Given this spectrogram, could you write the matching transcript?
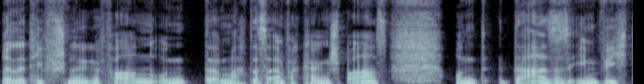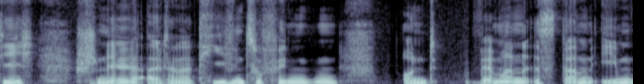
relativ schnell gefahren und da macht das einfach keinen Spaß. Und da ist es eben wichtig, schnell Alternativen zu finden und wenn man es dann eben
